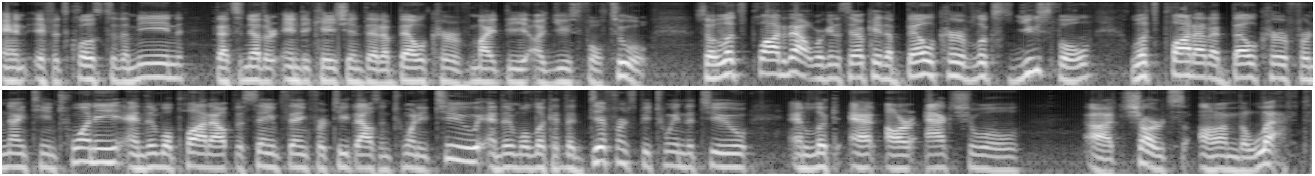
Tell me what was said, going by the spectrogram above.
and if it's close to the mean, that's another indication that a bell curve might be a useful tool. So let's plot it out. We're going to say, okay, the bell curve looks useful. Let's plot out a bell curve for 1920, and then we'll plot out the same thing for 2022, and then we'll look at the difference between the two and look at our actual uh, charts on the left.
